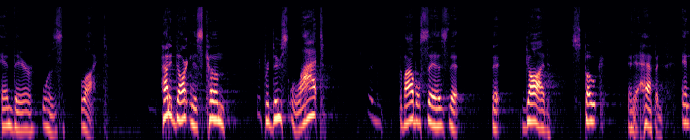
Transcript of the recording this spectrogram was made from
and there was light. How did darkness come produce light? The Bible says that, that God spoke and it happened. And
